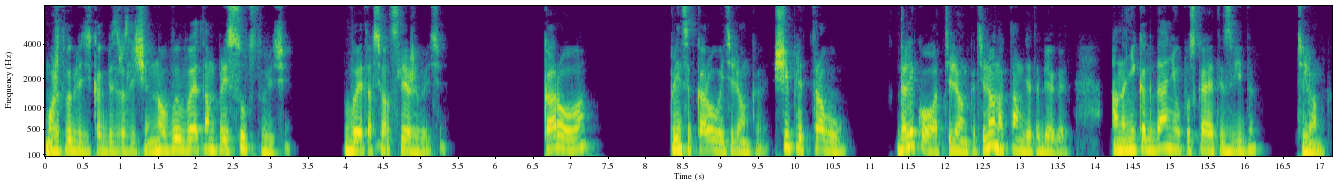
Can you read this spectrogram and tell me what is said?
может выглядеть как безразличие, но вы в этом присутствуете. Вы это все отслеживаете. Корова, принцип коровы и теленка, щиплет траву далеко от теленка. Теленок там где-то бегает. Она никогда не упускает из вида теленка.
